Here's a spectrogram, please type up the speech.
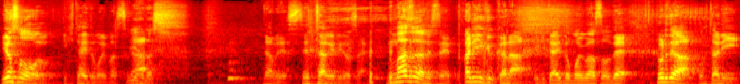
予想いきたいと思いますが。嫌です。ダメです。絶対上げてください。まずはですねパ・リーグからいきたいと思いますのでそれではお二人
